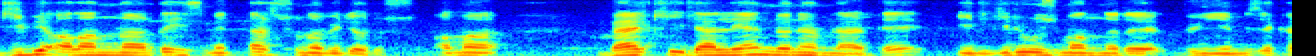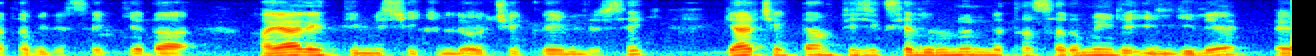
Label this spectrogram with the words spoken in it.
gibi alanlarda hizmetler sunabiliyoruz. Ama belki ilerleyen dönemlerde ilgili uzmanları bünyemize katabilirsek ya da hayal ettiğimiz şekilde ölçekleyebilirsek gerçekten fiziksel ürünün de tasarımı ile ilgili e,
